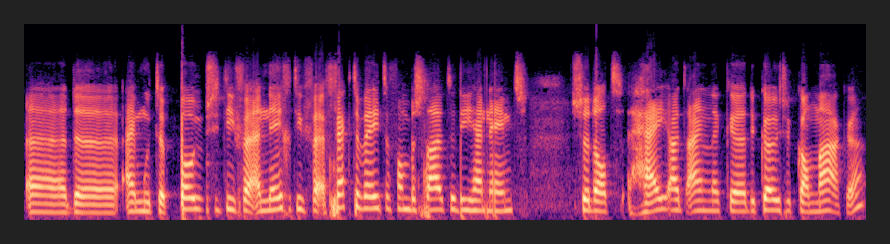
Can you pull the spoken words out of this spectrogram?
Uh, de, hij moet de positieve en negatieve effecten weten van besluiten die hij neemt. Zodat hij uiteindelijk de keuze kan maken.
